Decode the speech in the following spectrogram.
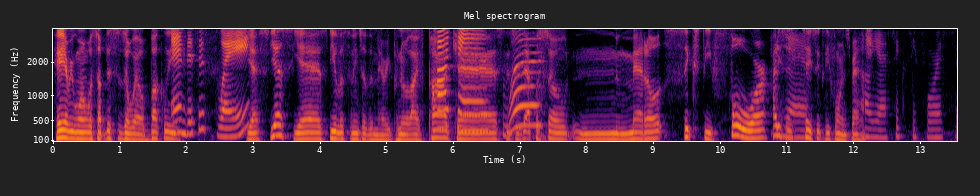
Hey everyone, what's up? This is OL Buckley. And this is Sway. Yes, yes, yes. You're listening to the Marriedpreneur Life podcast. Podcast. This What? is episode numero 64. How do you say- Yes. say 64 in Spanish? Oh, yeah, 64. s-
